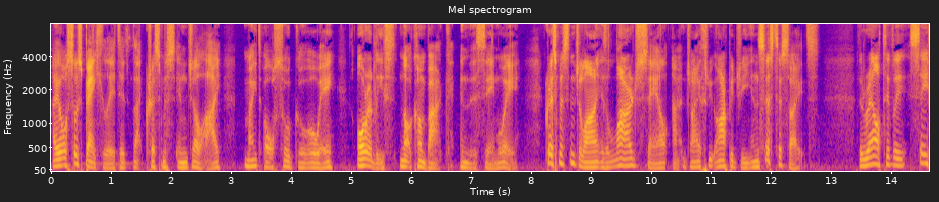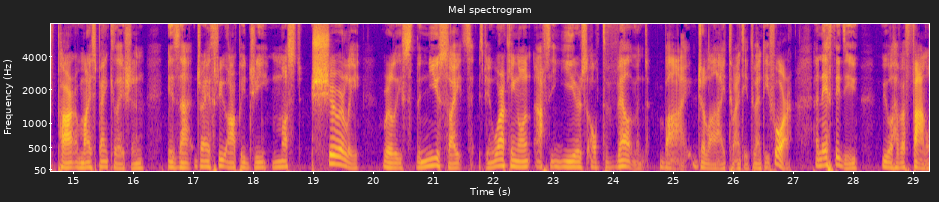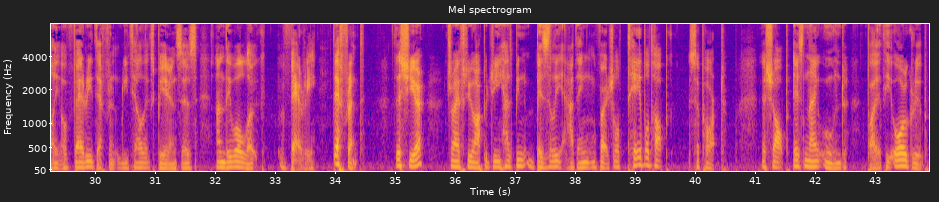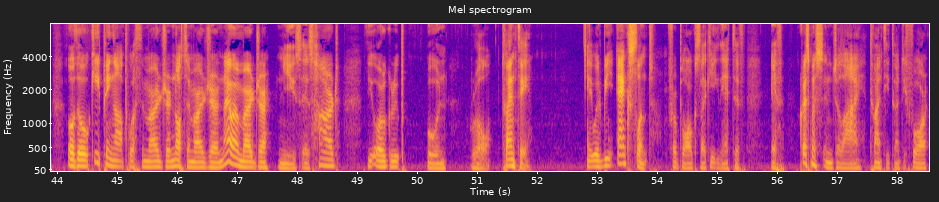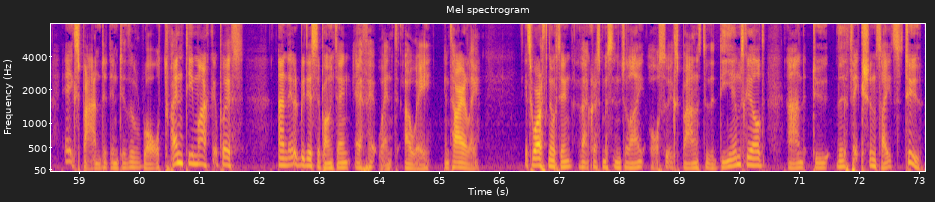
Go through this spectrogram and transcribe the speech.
I also speculated that Christmas in July might also go away, or at least not come back in the same way. Christmas in July is a large sale at DriveThruRPG and sister sites. The relatively safe part of my speculation is that DriveThruRPG must surely release the new site it's been working on after years of development by July 2024. And if they do, we will have a family of very different retail experiences and they will look very different. This year, DriveThruRPG has been busily adding virtual tabletop support. The shop is now owned by the OR Group. Although keeping up with the merger, not a merger, now a merger news is hard, the OR Group own Roll20. It would be excellent for blogs like Geek Native if Christmas in July 2024 expanded into the Roll20 marketplace, and it would be disappointing if it went away entirely. It's worth noting that Christmas in July also expands to the DMs Guild and to the fiction sites too.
